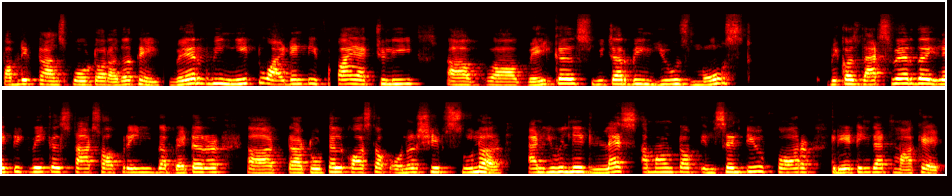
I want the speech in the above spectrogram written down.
public transport or other things where we need to identify actually uh, uh, vehicles which are being used most because that's where the electric vehicle starts offering the better uh, total cost of ownership sooner and you will need less amount of incentive for creating that market.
